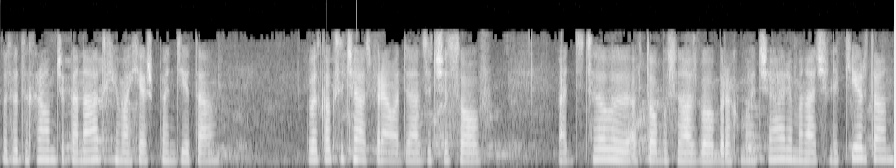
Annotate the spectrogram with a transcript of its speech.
вот в этот храм Джаганатхи Махеш Пандита. Вот как сейчас, прямо 12 часов. А целый автобус у нас был Брахмачаре, мы начали киртан.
